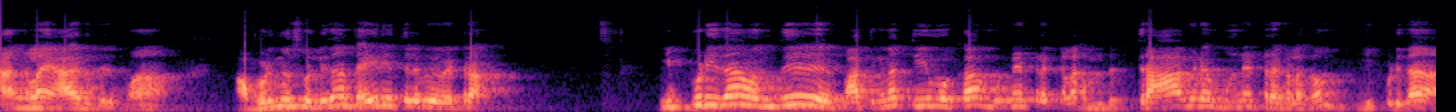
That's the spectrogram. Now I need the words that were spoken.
நாங்களாம் யாரு தெரியுமா? அப்படின்னு சொல்லி தான் தைரியத்துல போய் வெட்டுறான். இப்படிதான் வந்து பார்த்தீங்கன்னா திமுக முன்னேற்ற கழகம் இந்த திராவிட முன்னேற்ற கழகம் இப்படிதான்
